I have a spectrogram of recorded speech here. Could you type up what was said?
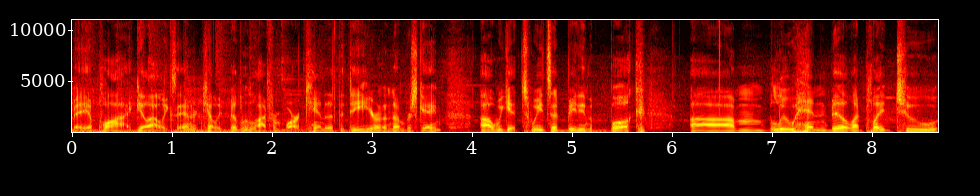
may apply. Gill Alexander, Kelley Bydlon, live from Bar Canada at the D here on a numbers game. Uh, we get tweets at Beating the Book. Um, Blue Hen Bill, I played two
